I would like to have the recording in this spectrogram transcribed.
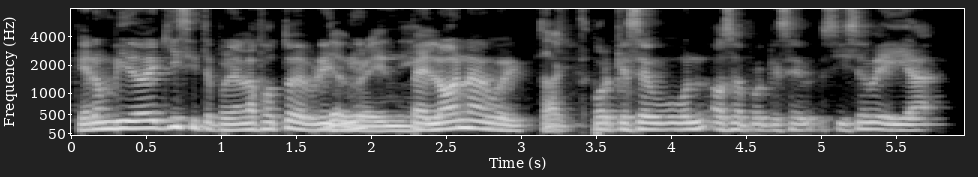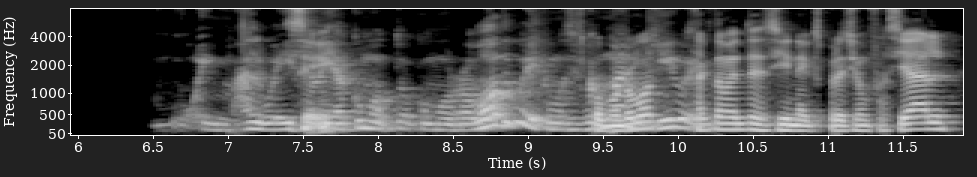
Que era un video X y te ponían la foto de Britney, Britney. pelona, güey. Exacto. Porque según, o sea, porque se, sí se veía muy mal, güey. Y se veía como, como robot, güey. Como si fuera Como un robot, exactamente, sin expresión facial,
